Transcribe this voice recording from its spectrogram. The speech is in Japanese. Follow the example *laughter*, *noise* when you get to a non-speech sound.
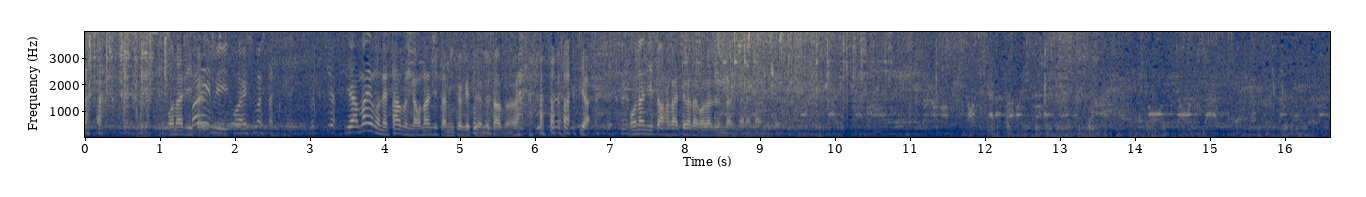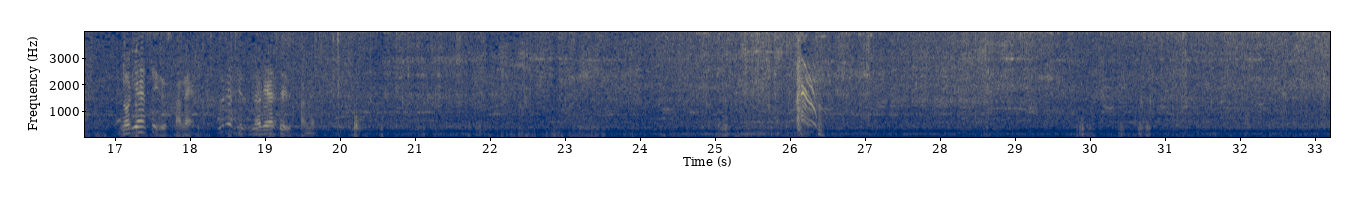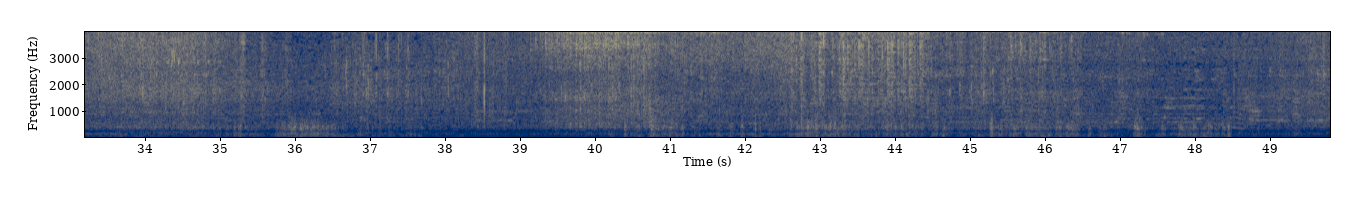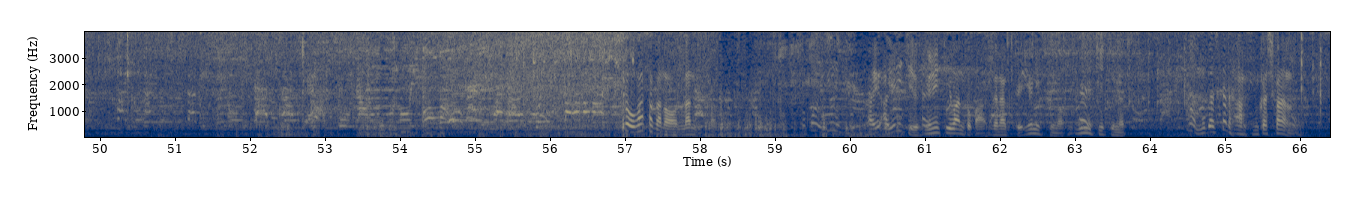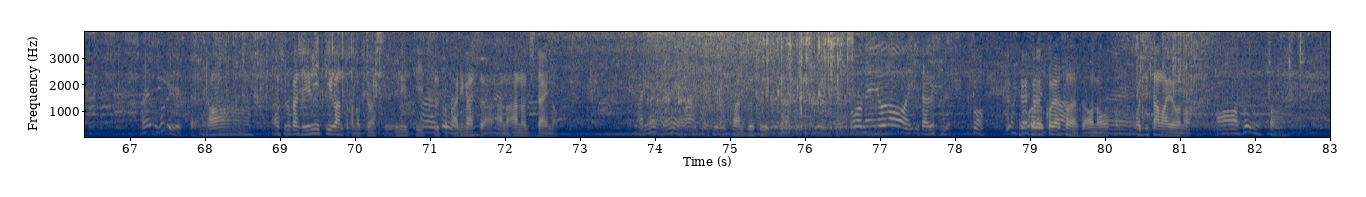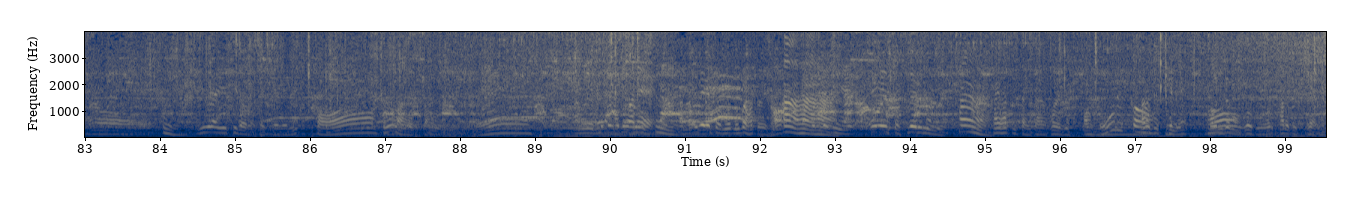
*laughs* 同じ板前にお会いしましたっけ？いや前もね多分ね同じ板見かけてるんで多分。*laughs* いや同じ板を履かれてる方がおられるんだみたいな感じで。乗りやすいですかね？乗りやすいですね。乗りやすいですかね？これ小笠坂の何ですか？ああユニティです、ユニティ1とかじゃなくてユニティのユニティっていうの。はまあ昔から。あ昔からなんだだいぶ古いですからね。あー。私昔ユニティ1とか乗ってましたよ。ユニティ2とかありました。よあのあの時代の。ありましたね。ワンツースリーワンツースリー少年用の板ですね。*laughs* これこれはそうなんですよ。あのおじさま用の。ああそうですか。あの三浦由紀堂の設計でね。ああそうなんですか。あのもともとはね、あのエベレストを登らはったでしょ。あその時にエベレストを滑るのにはい。開発した板がこれですあそうですか。軽くてねどんでも動く軽くてあ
